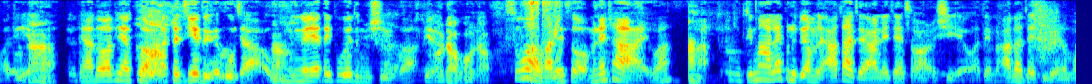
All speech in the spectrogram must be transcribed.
ကွာတည်ရအာညာတော့အပြည့်ခုကအသက်ကြီးတဲ့တွေပို့ကြအောင်လူငယ်ရဲ့တိတ်ပို့တဲ့သူမရှိဘူးကွာပြည့်ဟုတ်တော့ဟုတ်တော့စိုးရပါလဲဆိုတော့မနေ့ထားရတယ်ကွာအာဒီမှာလည်းဘယ်လိုပြောမလဲအားသာချက်အားနေချက်ဆိုတာတော့ရှိရကွာတင်မလားအားသာချက်ကြည့်ရတယ်မ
